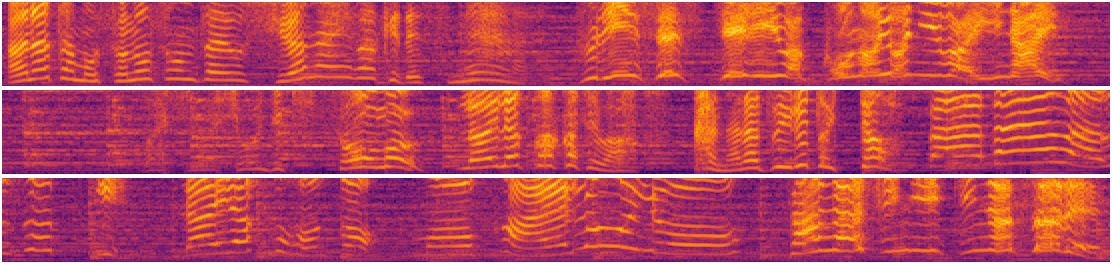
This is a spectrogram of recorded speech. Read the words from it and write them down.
あなたもその存在を知らないわけですね。プリンセス・チェリーはこの世にはいない。わしは正直そう思う。ライラック博士は必ずいると言った。ババアは嘘つき。ライラック本当もう帰ろうよ。探しに行きなされ。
